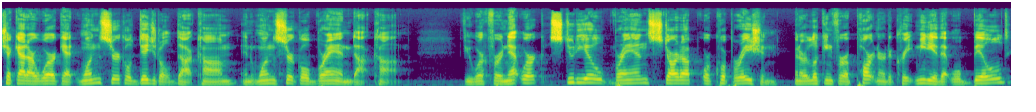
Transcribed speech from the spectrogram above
Check out our work at onecircledigital.com and onecirclebrand.com. If you work for a network, studio, brand, startup, or corporation and are looking for a partner to create media that will build,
